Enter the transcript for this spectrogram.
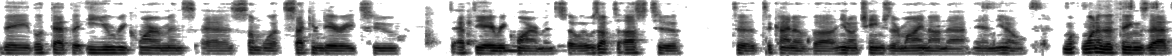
they looked at the EU requirements as somewhat secondary to, to FDA requirements. So it was up to us to to to kind of uh, you know change their mind on that. And you know, w- one of the things that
